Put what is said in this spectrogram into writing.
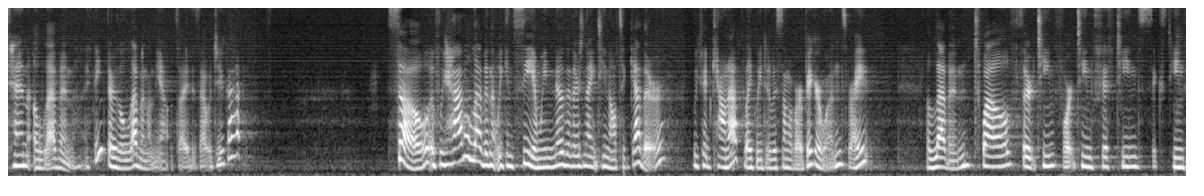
10, 11. I think there's 11 on the outside. Is that what you got? So if we have 11 that we can see and we know that there's 19 altogether, we could count up like we did with some of our bigger ones, right? 11, 12, 13, 14, 15, 16,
